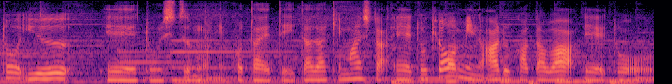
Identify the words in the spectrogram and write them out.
というえーと、質問に答えていただきました、えーと、興味のある方は、えーと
